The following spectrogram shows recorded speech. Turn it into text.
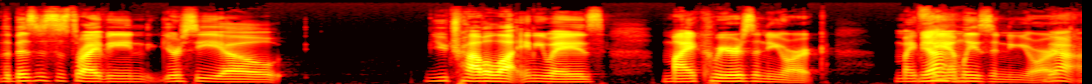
the business is thriving. You're CEO. You travel a lot, anyways. My career's in New York. My Yeah. family's in New York. Yeah.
